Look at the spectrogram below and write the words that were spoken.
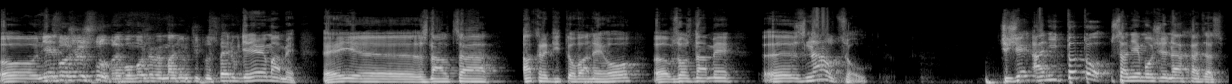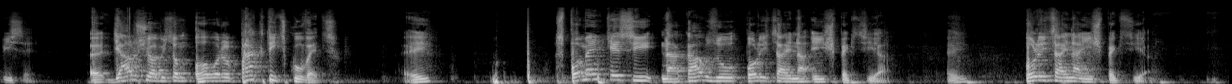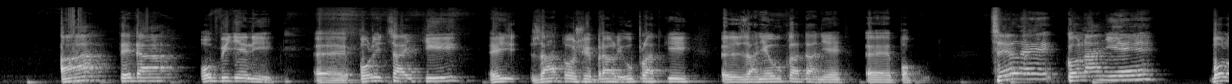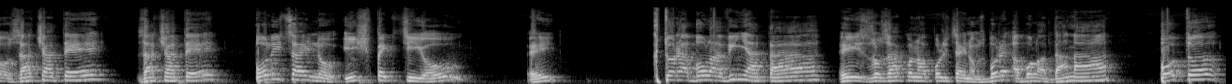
e, nezložil slub, lebo môžeme mať určitú sféru, kde nemáme hej, e, znalca akreditovaného e, v zozname e, znalcov. Čiže ani toto sa nemôže nachádzať v spise. E, ďalšiu, aby som hovoril praktickú vec. Hej. Spomente si na kauzu policajná inšpekcia. Hej. Policajná inšpekcia. A teda obvinení e, policajti hej, za to, že brali úplatky e, za neukladanie e, pokut. Celé konanie bolo začaté, začaté policajnou inšpekciou, hej, ktorá bola vyňatá hej, zo zákona o policajnom zbore a bola daná pod uh,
